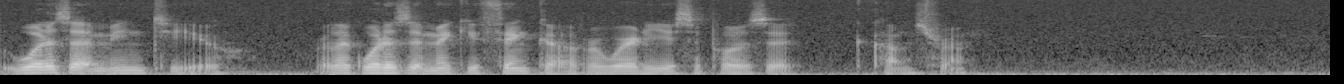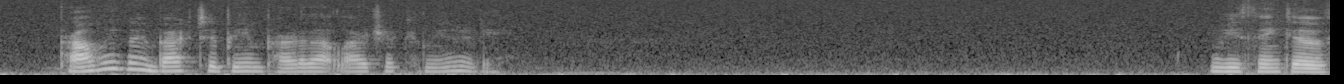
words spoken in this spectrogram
what does that mean to you, or like what does it make you think of, or where do you suppose it comes from? Probably going back to being part of that larger community. If you think of,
